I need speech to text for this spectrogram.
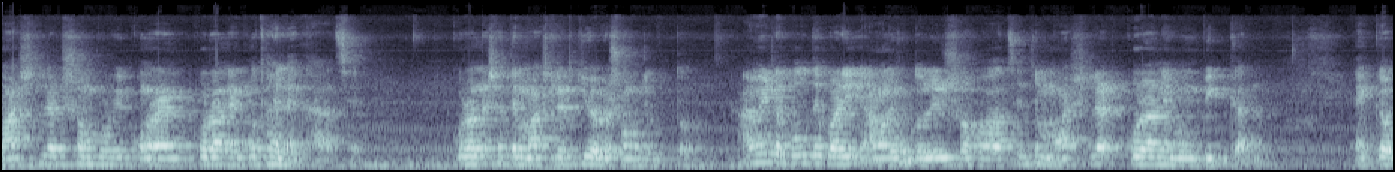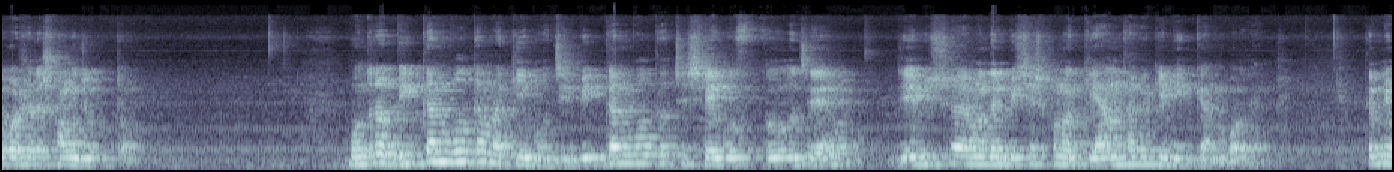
মার্শাল আর্ট সম্পর্কে কোরআন, কোরআনে কোথায় লেখা আছে? কোরআনের সাথে মার্শাল আর্ট কীভাবে সংযুক্ত? আমি এটা বলতে পারি আমার কাছে দলিল সহ আছে যে মার্শাল আর্ট কোরআন এবং বিজ্ঞান একে অপরের সাথে সংযুক্ত। বন্ধুরা, বিজ্ঞান বলতে আমরা কি বুঝি? বিজ্ঞান বলতে হচ্ছে সেই বস্তু যে যে বিষয়ে আমাদের বিশেষ কোনো জ্ঞান থাকে কি বিজ্ঞান বলে। তেমনি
